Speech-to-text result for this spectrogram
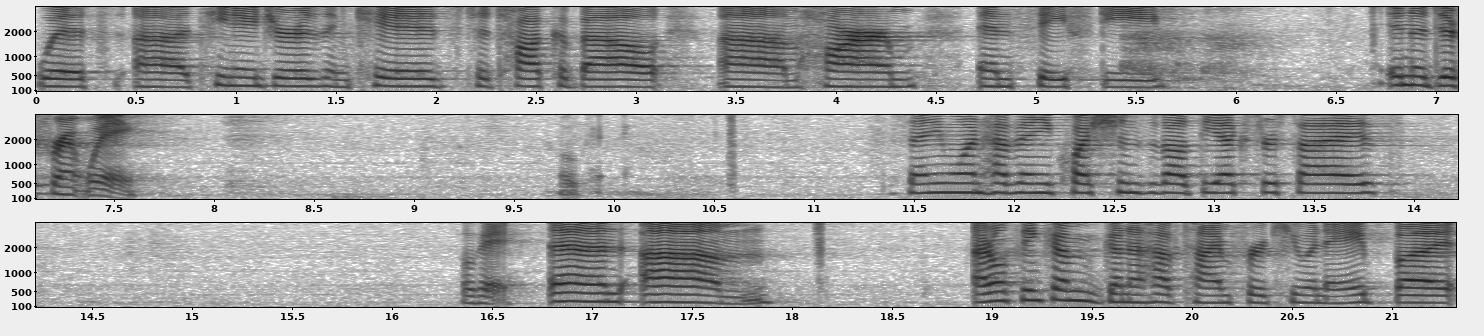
with uh, teenagers and kids to talk about um, harm and safety in a different way. Okay. Does anyone have any questions about the exercise? Okay, and um, I don't think I'm gonna have time for a Q&A, but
